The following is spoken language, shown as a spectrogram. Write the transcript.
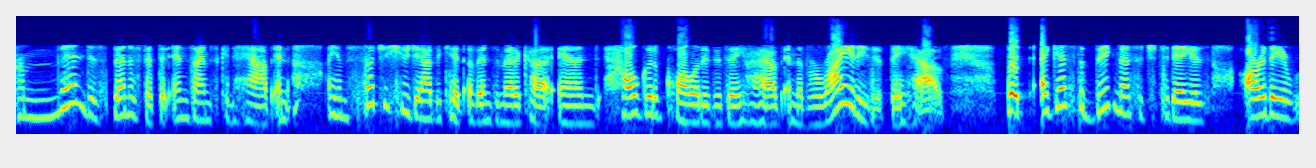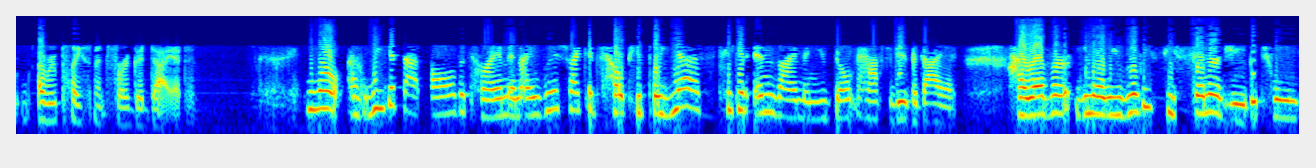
tremendous benefit that enzymes can have. And I am such a huge advocate of Enzymedica and how good of quality that they have and the variety that they have. But I guess the big message today is, are they a, a replacement for a good diet? You know, uh, we get that all the time, and I wish I could tell people, yes, take an enzyme and you don't have to do the diet. However, you know, we really see synergy between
